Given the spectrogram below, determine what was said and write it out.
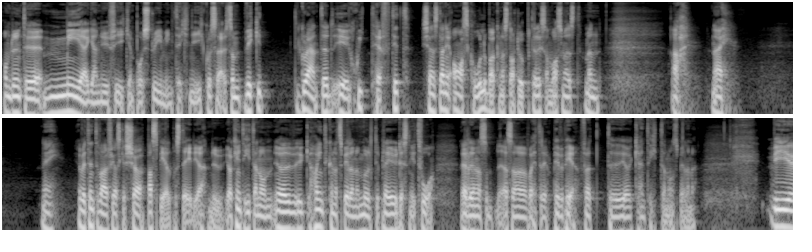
Om du inte är mega nyfiken på streamingteknik och sådär. Som, vilket granted är skithäftigt. Känslan är ascool att bara kunna starta upp det liksom vad som helst. Men, ah, nej. Nej. Jag vet inte varför jag ska köpa spel på Stadia nu. Jag kan inte hitta någon, jag har inte kunnat spela någon multiplayer i Destiny 2. Eller något, som- alltså, vad heter det, PVP. För att eh, jag kan inte hitta någon att spela med. Vi, eh,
